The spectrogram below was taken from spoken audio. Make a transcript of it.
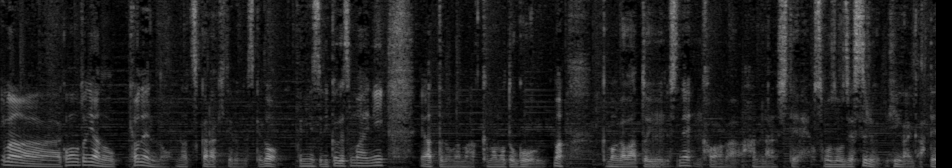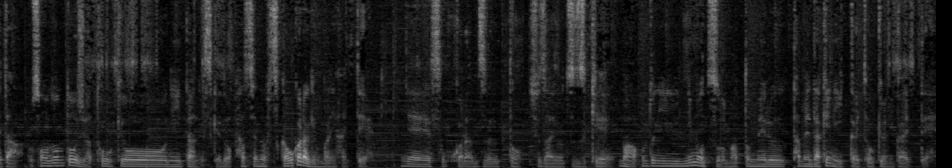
今、熊本にあの、去年の夏から来てるんですけど、赴任する1ヶ月前にあったのが、まあ、熊本豪雨。まあ、球磨川というですねうん、川が氾濫して、想像を絶する被害が出た。その当時は東京にいたんですけど、発生の2日後から現場に入って、で、そこからずっと取材を続け、まあ本当に荷物をまとめるためだけに一回東京に帰って、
